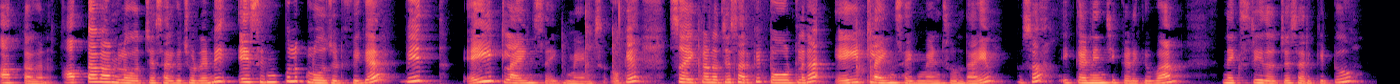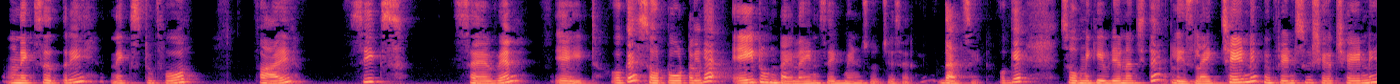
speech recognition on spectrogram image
octagon. ఆక్టాగాన్లో వచ్చేసరికి చూడండి a simple closed figure with eight line segments. Okay? So ఇక్కడ వచ్చేసరికి టోటల్గా ఎయిట్ లైన్ సెగ్మెంట్స్ ఉంటాయి. సో ఇక్కడ నుంచి ఇక్కడికి వన్ నెక్స్ట్ ఇది వచ్చేసరికి two next three next four five six seven eight okay? So టోటల్గా ఎయిట్ ఉంటాయి లైన్ సెగ్మెంట్స్ వచ్చేసరికి. That's it okay? సో మీకు ఈ వీడియో నచ్చితే ప్లీజ్ లైక్ చేయండి మీ ఫ్రెండ్స్కి షేర్ చేయండి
